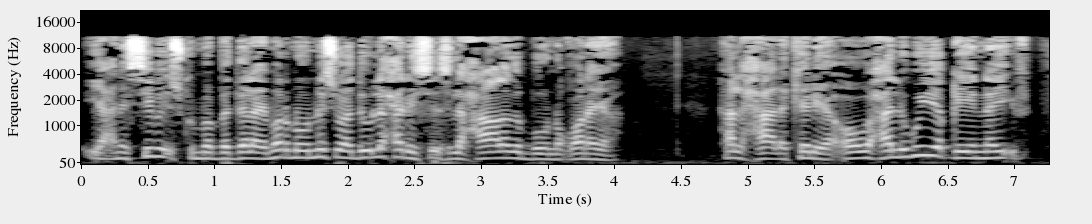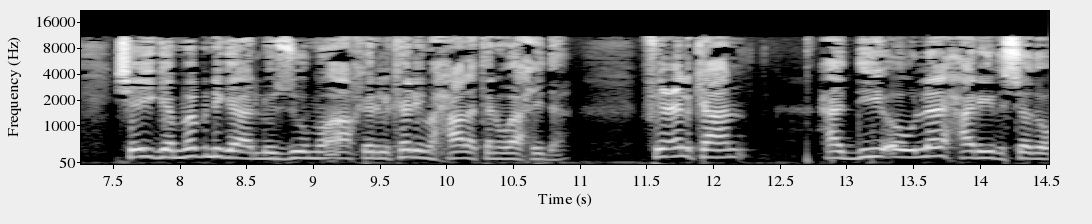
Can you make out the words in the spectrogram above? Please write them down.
yani siba iskuma bedelayo mar nuun niswa hadduu la xariirsa isla xaalada buu noqonayaa. Hal xaalo keliya oo waxaa lagu yaqiinay shayga mabniga luzuumu aakhiri lkalima xaalatan waaxida. Ficilkan haddii ou la xariirsado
